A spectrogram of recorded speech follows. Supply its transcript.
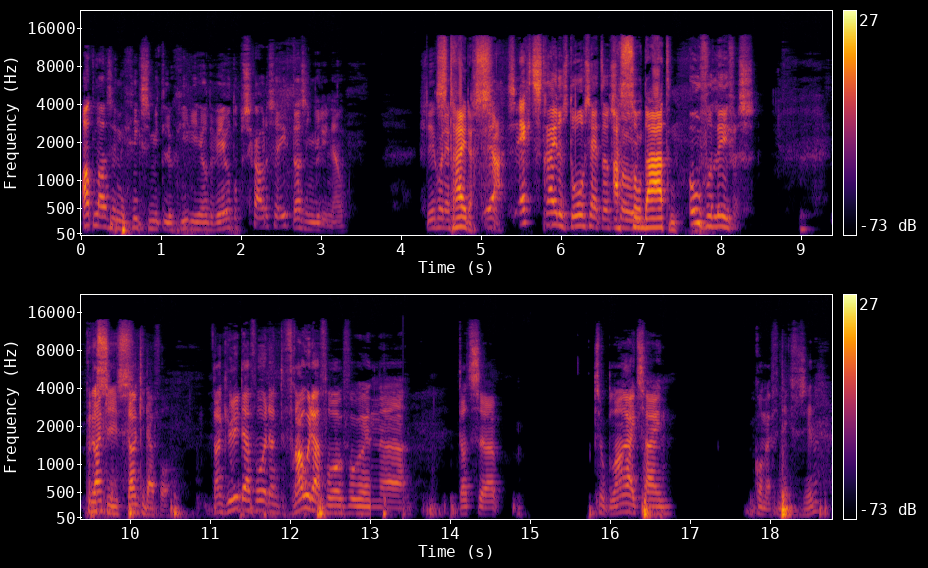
atlas in de Griekse mythologie die heel de wereld op zijn schouders heeft. Dat zijn jullie nou. Dus Strijders. Echt, ja, echt strijders, doorzetters, Als soldaten. overlevers. Dank je, dank je daarvoor. Dank jullie daarvoor, dank de vrouwen daarvoor voor hun, eh, dat ze zo belangrijk zijn. Ik kon even niks verzinnen.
